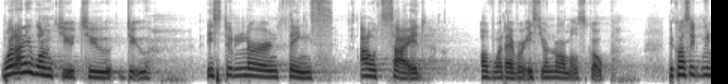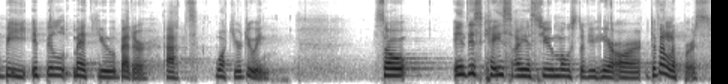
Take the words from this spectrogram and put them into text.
What I want you to do is to learn things outside of whatever is your normal scope. Because it will, be, it will make you better at what you're doing. So in this case, I assume most of you here are developers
